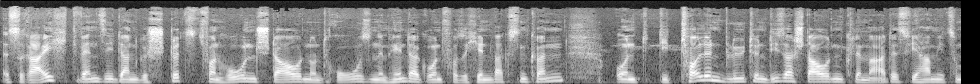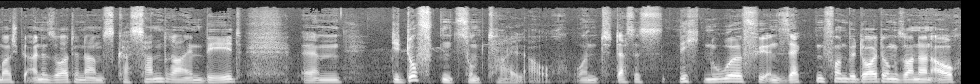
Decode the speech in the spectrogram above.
Es reicht, wenn sie dann gestützt von hohen Stauden und Rosen im Hintergrund vor sich hinwachsen können. Und die tollen Blüten dieser Stauden, Clematis, wir haben hier zum Beispiel eine Sorte namens Cassandra im Beet, ähm, die duften zum Teil auch. Und das ist nicht nur für Insekten von Bedeutung, sondern auch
